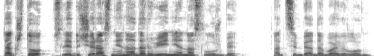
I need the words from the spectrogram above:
так что в следующий раз не надо рвения на службе», – от себя добавил он.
